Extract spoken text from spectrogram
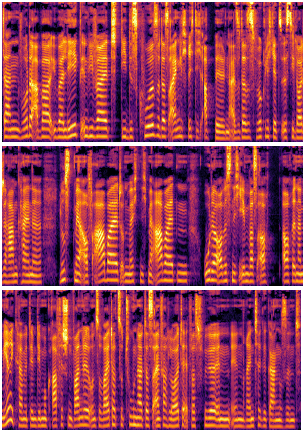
Dann wurde aber überlegt, inwieweit die Diskurse das eigentlich richtig abbilden. Also dass es wirklich jetzt ist, die Leute haben keine Lust mehr auf Arbeit und möchten nicht mehr arbeiten oder ob es nicht eben was auch auch in Amerika mit dem demografischen Wandel und so weiter zu tun hat, dass einfach Leute etwas früher in, in Rente gegangen sind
